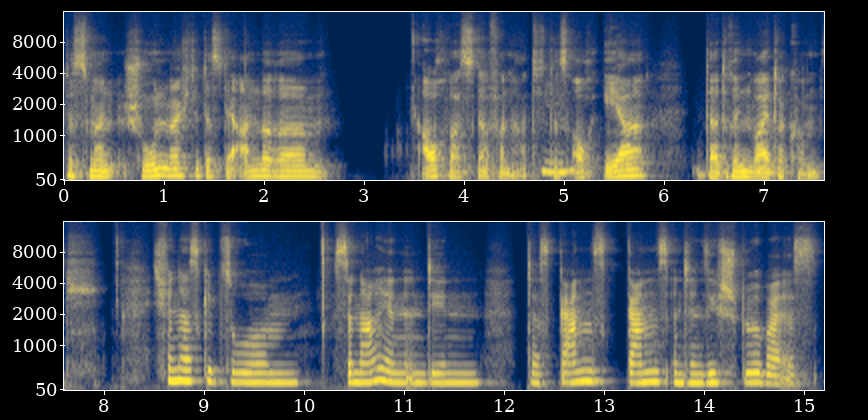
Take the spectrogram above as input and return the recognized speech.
dass man schon möchte, dass der andere auch was davon hat, Mhm. dass auch er da drin weiterkommt. Ich finde, es gibt so ähm, Szenarien, in denen das ganz, ganz intensiv spürbar ist.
